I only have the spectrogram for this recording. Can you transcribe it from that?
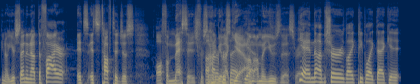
you know, you're sending out the fire. It's it's tough to just off a message for someone to be like, 100%, "Yeah, I'm, yeah. I'm gonna use this." Right? Yeah, and I'm sure like people like that get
